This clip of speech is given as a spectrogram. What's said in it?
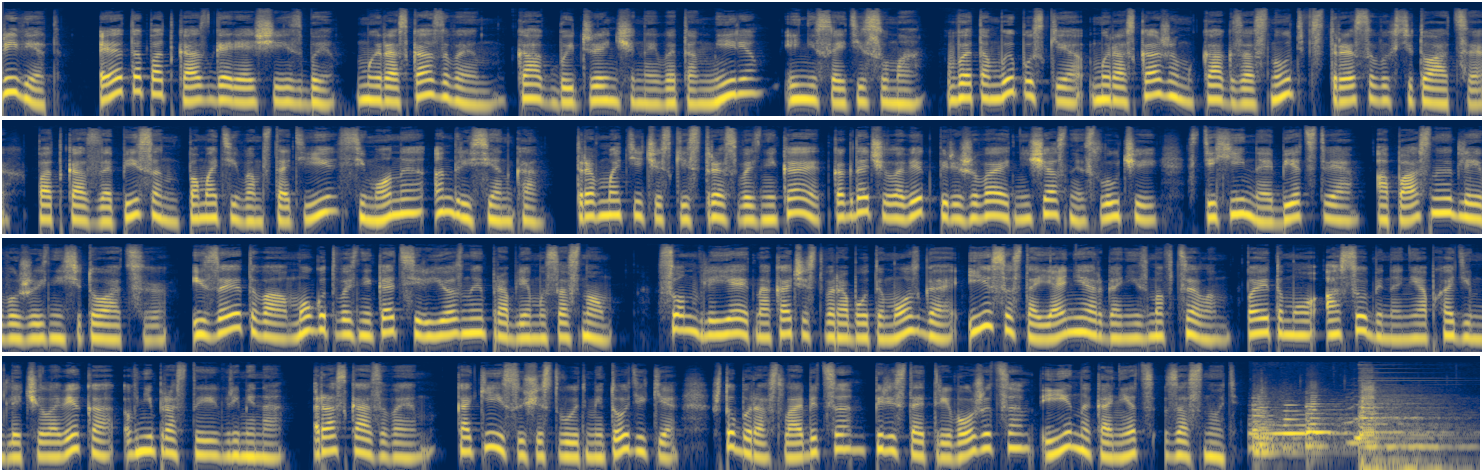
Привет! Это подкаст «Горящие избы». Мы рассказываем, как быть женщиной в этом мире и не сойти с ума. В этом выпуске мы расскажем, как заснуть в стрессовых ситуациях. Подкаст записан по мотивам статьи Симоны Андресенко. Травматический стресс возникает, когда человек переживает несчастный случай, стихийное бедствие, опасную для его жизни ситуацию. Из-за этого могут возникать серьезные проблемы со сном, Сон влияет на качество работы мозга и состояние организма в целом, поэтому особенно необходим для человека в непростые времена. Рассказываем, какие существуют методики, чтобы расслабиться, перестать тревожиться и, наконец, заснуть.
